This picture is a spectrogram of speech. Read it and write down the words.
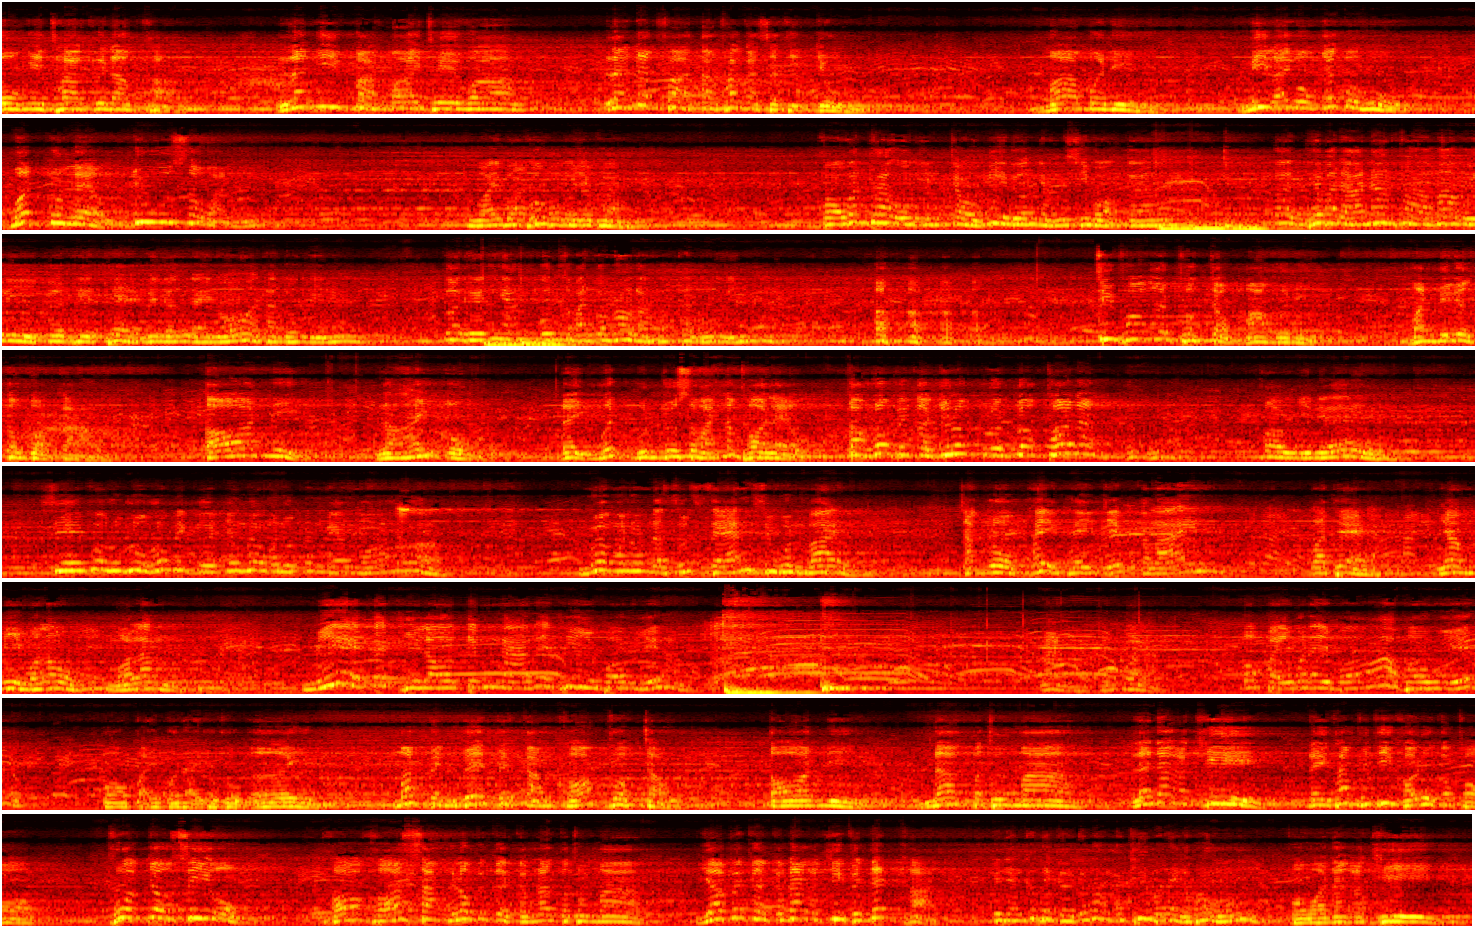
องค์อินทาคือนามข่าวและอีกมากมายเทวา และนักฝ่าต่างพากันสถิตอยู่ มาเมื่อนี้ มีหลายองค์ยังบ่หูมัดบุญแล้วอยู่สวรรค์ถวายบอกพวกพระเจ้าค่ะขอวันท่าองค์อินเจ้ามีเรื่องอย่างสีบอกกาเอิ้นเทวดานั่งฟ้ามาบุรีเกิดเหตุแท้ไม่เรื่องใดเนาะท่านองค์อินเกิดเหตุอิหยังบนสวรรค์ของเฮาล่ะครับท่านองค์อินที่พ่อเอิญพวกเจ้ามาเมื่อนี้มันมีเรื่องต้องบอกกล่าว ตอนนี้หลายองค์ ได้มืดบุญอยู่สวรรค์น้ำพอแล้ว ต้องลงไปเกิดอยู่โลกมนุษย์โลกเท่านั้นพ่อองค์อินเอ้ยเสียพวกลูกๆลงไปเกิดยังเมืองมนุษย์นั่นแมนหมอเมืองมนุษย์น่ะสุดแสนสิวุ่นวายจักโลกให้ใครเจ็บกระไรว่าแท้ย่ำมีหมอเล่าหมอลำมีต่ขี่เราเต็มหนาเวทีอยู่พอวินนั่นถึงว่าบ่ไปบ่ได้บ่พอวิน บอไปบ่ได้ลูกๆเอ้ยมันเป็นเวทเป็นกรรมของพวกเจ้า ตอนนี้นางปทุมมา และนางอาคีได้ทำพิธีขอลูกกระพอพวกเจ้าสี่องค์พอขอสั่งให้ลงไปเกิดกับนางปทุมมา อย่าไปเกิดกับนางอาคีเป็นเด็ดขาด เป็นอย่างขึ้นไปเกิดกับนางอาคีบ่ได้หรอพระองค์เพราะว่านางอาคี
